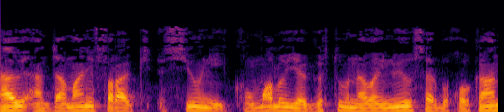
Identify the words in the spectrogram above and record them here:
ناوی ئەندامانی فراکسیۆنی کۆمەڵ و یەکگرتوو و نەوەی نوێ و سەربەخۆکان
